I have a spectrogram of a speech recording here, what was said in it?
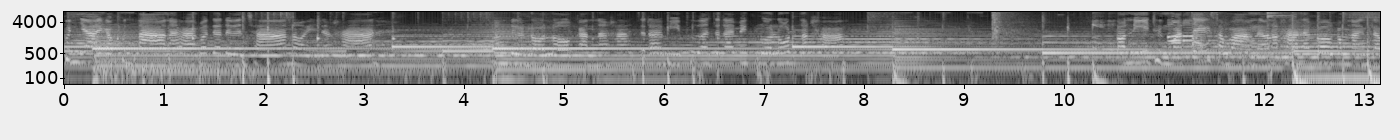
คุณยายกับคุณตานะคะ ก็จะเดินช้าหน่อย ต้องเดินรอๆกันนะคะ จะได้มีเพื่อนจะได้ไม่กลัวรถนะคะ ตอนนี้ถึงวัดแจ้งสว่างแล้วนะคะ แล้วก็กำลังจะ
